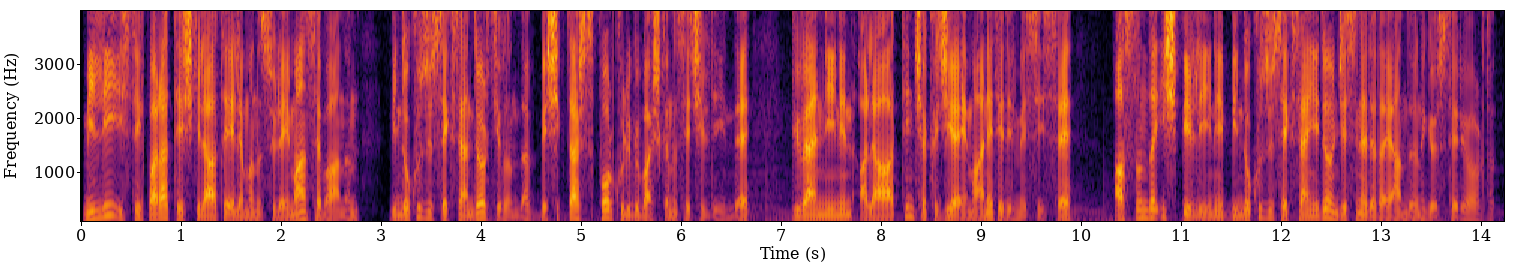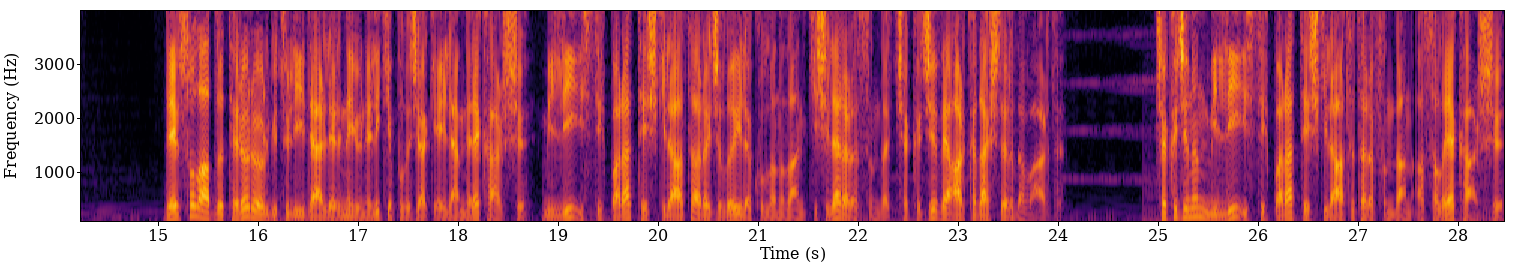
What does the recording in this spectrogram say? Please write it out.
Milli İstihbarat Teşkilatı elemanı Süleyman Seba'nın 1984 yılında Beşiktaş Spor Kulübü Başkanı seçildiğinde güvenliğinin Alaaddin Çakıcı'ya emanet edilmesi ise aslında işbirliğini 1987 öncesine de dayandığını gösteriyordu. Devsol adlı terör örgütü liderlerine yönelik yapılacak eylemlere karşı Milli İstihbarat Teşkilatı aracılığıyla kullanılan kişiler arasında Çakıcı ve arkadaşları da vardı. Çakıcı'nın Milli İstihbarat Teşkilatı tarafından Asala'ya karşı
